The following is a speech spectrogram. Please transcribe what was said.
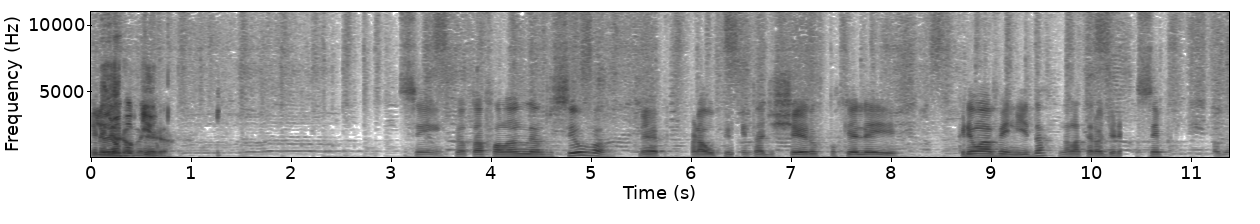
Melhorou, um pouquinho. Sim, eu tava falando Leandro Silva é, para o Pimenta de Cheiro, porque ele cria uma avenida na lateral direita sempre joga.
